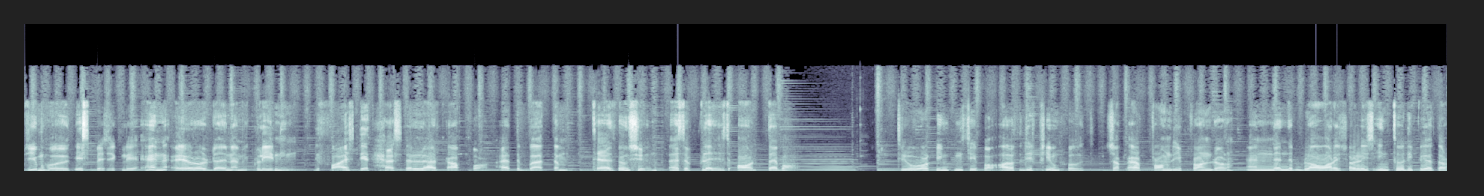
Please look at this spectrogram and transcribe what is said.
fume hood is basically an aerodynamic cleaning device that has a large cupboard at the bottom that functions as a plate or table. The working principle of the fume hood suck air from the front door and then the blower is released into the filter.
